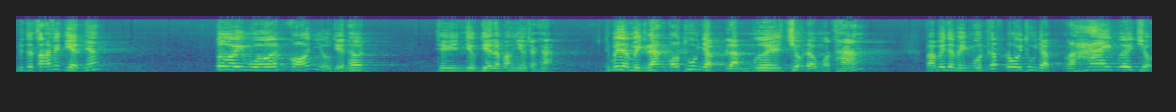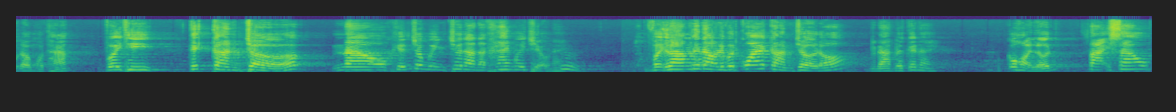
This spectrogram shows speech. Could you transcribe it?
bây giờ ta nói về tiền nhé tôi muốn có nhiều tiền hơn. Thì nhiều tiền là bao nhiêu chẳng hạn? Thì bây giờ mình đang có thu nhập là 10 triệu đồng một tháng. Và bây giờ mình muốn gấp đôi thu nhập là 20 triệu đồng một tháng. Vậy thì cái cản trở nào khiến cho mình chưa đạt được 20 triệu này? Vậy làm thế nào để vượt qua cái cản trở đó để đạt được cái này? Câu hỏi lớn tại sao?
